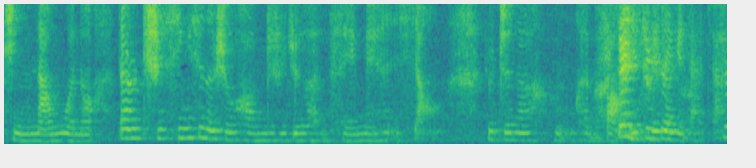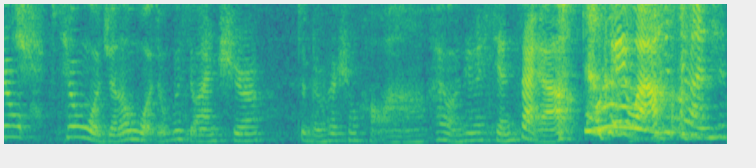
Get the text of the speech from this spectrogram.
挺难闻的。但是吃新鲜的生蚝，你只是觉得很肥美、很香，就真的很很棒，也但是推荐给大家其实。其实我觉得我就不喜欢吃，就比如说生蚝啊，还有那个咸仔啊，不可以玩。不喜欢吃，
